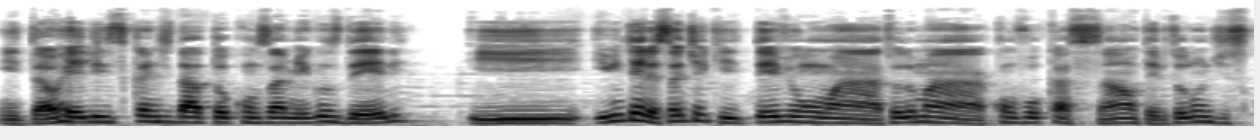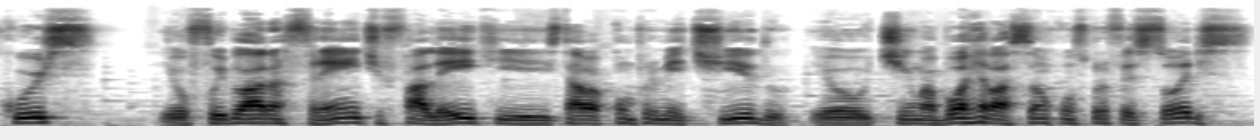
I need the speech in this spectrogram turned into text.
Então ele se candidatou com os amigos dele e, e, o interessante é que teve uma toda uma convocação, teve todo um discurso. Eu fui lá na frente, falei que estava comprometido, eu tinha uma boa relação com os professores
